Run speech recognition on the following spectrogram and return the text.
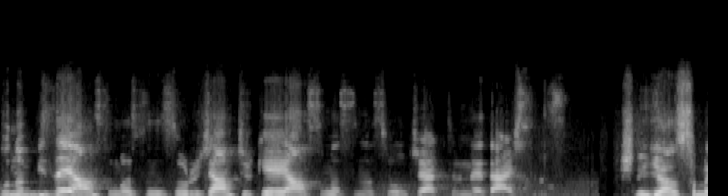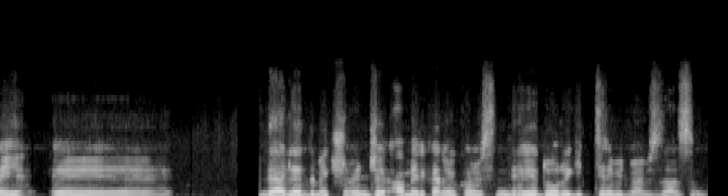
bunun bize yansımasını soracağım. Türkiye'ye yansıması nasıl olacaktır ne dersiniz? Şimdi yansımayı e, değerlendirmek için önce Amerikan ekonomisinin nereye doğru gittiğini bilmemiz lazım.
